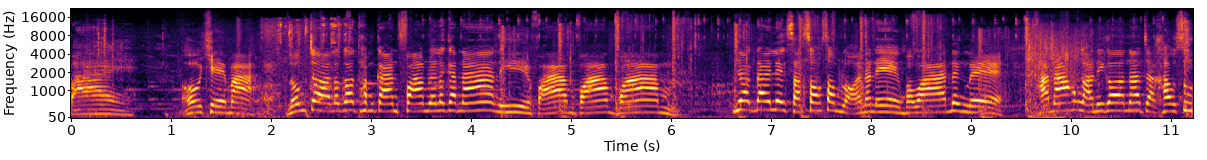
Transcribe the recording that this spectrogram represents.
ไป โอเคมา ลงจอดแล้วก็ทำการฟาร์มเลยแล้วกันนะ นี่ฟาร์มฟาร์มฟาร์มอยากได้เลขสักซองซ่อมหล่อนั่นเองเพราะว่าหนึ่งเลยฐานะของเรานี่ก็น่าจะเข้าสู่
